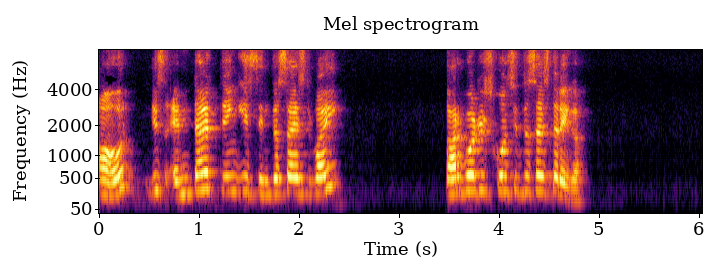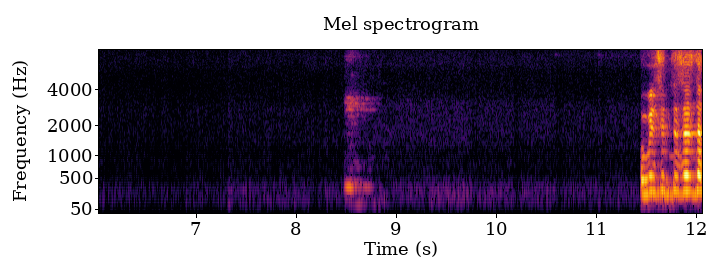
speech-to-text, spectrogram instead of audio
और this entire thing is synthesized by carbohydrates कौन सिंथेसाइज करेगा? Who will synthesize the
